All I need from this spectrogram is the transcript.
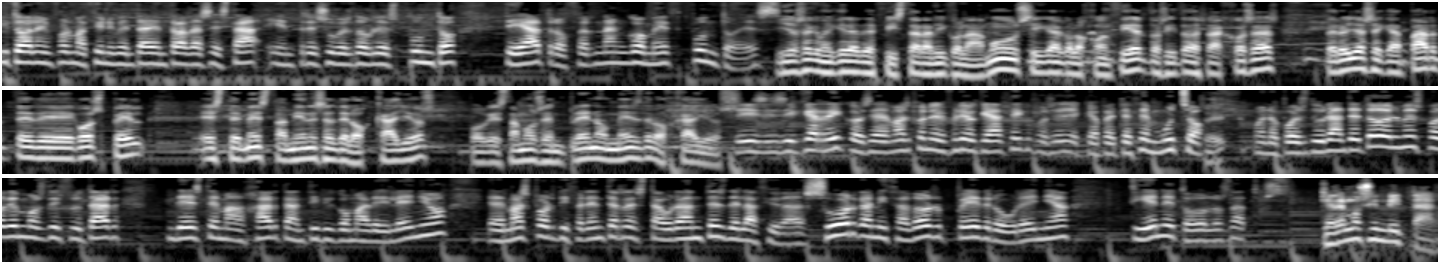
y toda la información y venta de entradas está en www.teatrofernangomez.es. Y yo sé que me quieres despistar a mí con la música, con los conciertos y todas esas cosas, pero yo sé que aparte de gospel, este mes también es el de los callos, porque estamos en pleno mes de los callos. Sí, sí, sí, qué ricos. Y además con el frío que hace, pues oye, que apetece mucho. Sí. Bueno, pues durante todo el mes podemos disfrutar de este manjar tan típico madrileño y además por diferentes restaurantes de la ciudad. Su organizador, Pedro Ureña, tiene todos los datos. Queremos invitar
